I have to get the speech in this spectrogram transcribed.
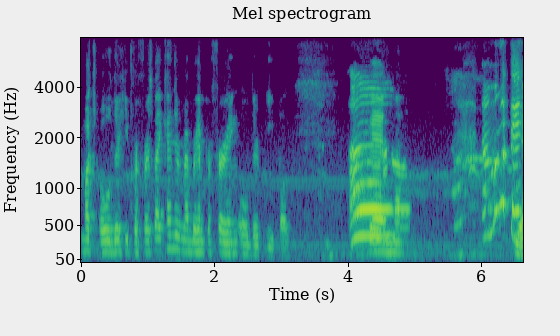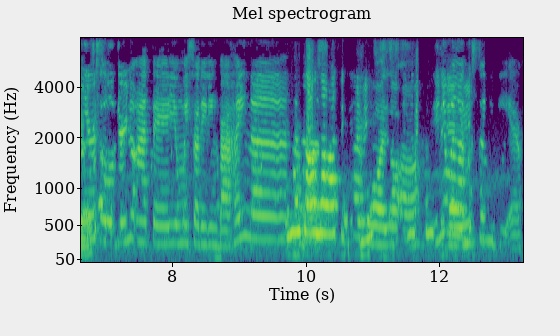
much older he prefers, but I can't remember him preferring older people. Ah, Then, uh, ah, mga 10 Yes. years older no ate, yung may sariling bahay na. ilang taon na kasi kami? All, oo. Yun yung mga gusto ni BF.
